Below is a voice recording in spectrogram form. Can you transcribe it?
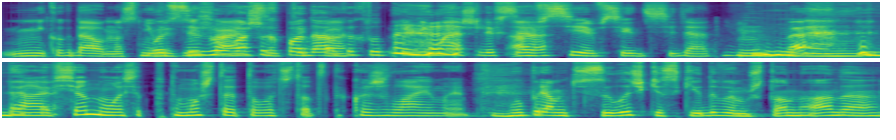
никогда у нас не вот возникает. сижу в ваших затыка. подарках, тут понимаешь ли все. А все, все сидят. Да, все носят, потому что это вот что-то такое желаемое. Мы прям ссылочки скидываем, что надо,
